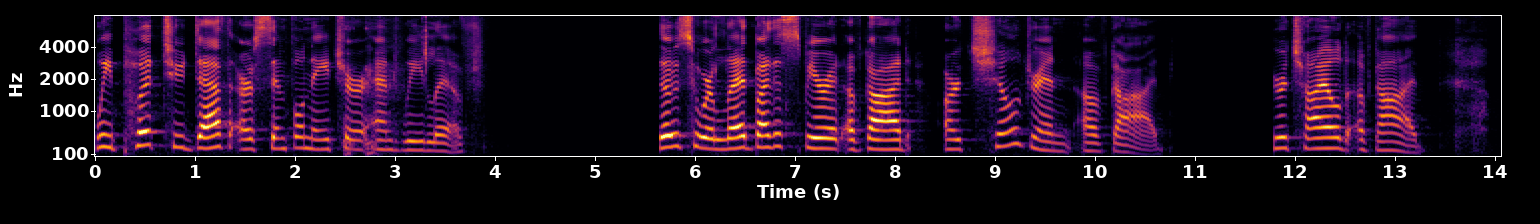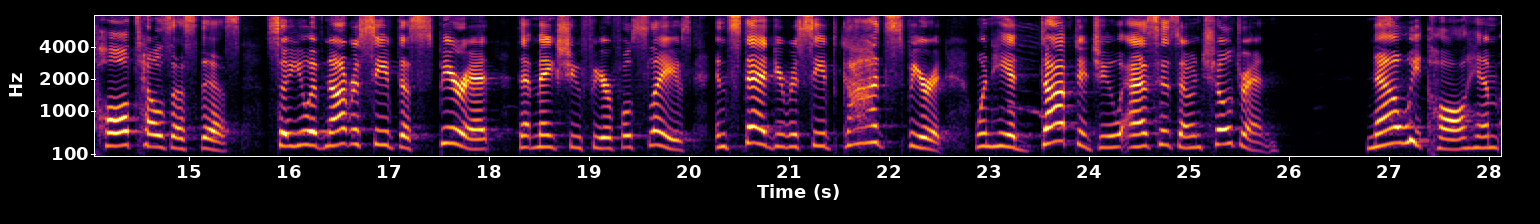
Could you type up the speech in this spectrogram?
we put to death our sinful nature and we live. Those who are led by the Spirit of God are children of God. You're a child of God. Paul tells us this So you have not received a spirit that makes you fearful slaves. Instead, you received God's spirit when he adopted you as his own children. Now we call him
